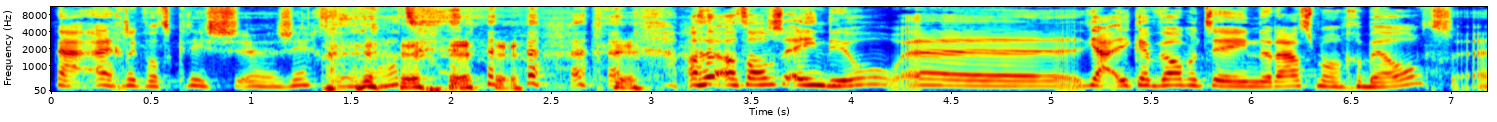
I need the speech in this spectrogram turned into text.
Nou, eigenlijk wat Chris eh, zegt inderdaad. Al- Althans, één deel. Eh, ja, ik heb wel meteen de raadsman gebeld. Eh,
